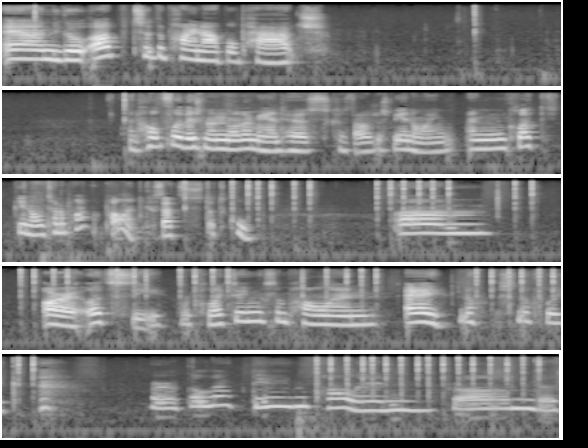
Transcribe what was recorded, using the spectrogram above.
and go up to the pineapple patch and hopefully there's not another mantis because that would just be annoying. And collect, you know, a ton of pollen because that's that's cool. Um. All right, let's see. We're collecting some pollen. Hey, no snowflake. We're collecting pollen from the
